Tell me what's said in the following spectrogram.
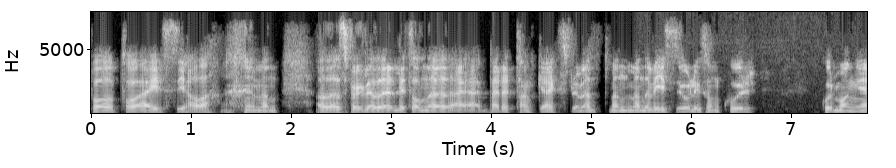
på, på øysida. men ja, Det er selvfølgelig litt sånn, bare et tankeeksperiment, men, men, det viser jo liksom hvor, hvor mange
